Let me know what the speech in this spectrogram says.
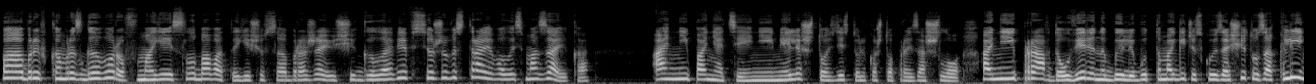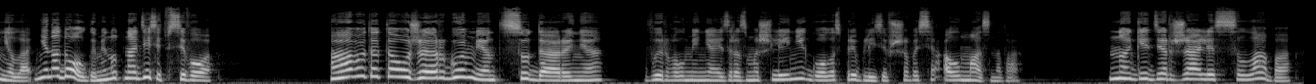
По обрывкам разговоров в моей слабоватой еще соображающей голове все же выстраивалась мозаика. Они понятия не имели, что здесь только что произошло. Они и правда уверены были, будто магическую защиту заклинило. Ненадолго, минут на десять всего. «А вот это уже аргумент, сударыня!» — вырвал меня из размышлений голос приблизившегося Алмазного. Ноги держали слабо, —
